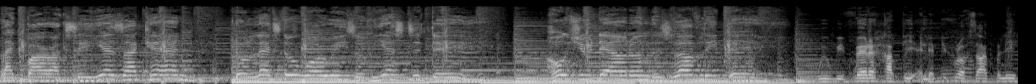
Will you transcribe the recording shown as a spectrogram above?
Like Barack say, yes I can. Don't let the worries of yesterday hold you down on this lovely day. We'll be very happy and the people of Sakpali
